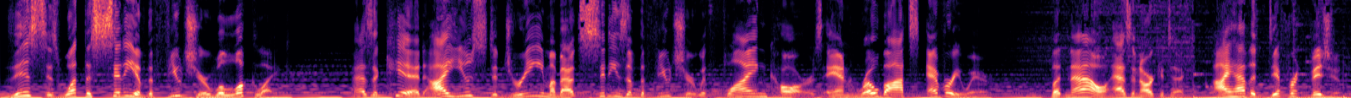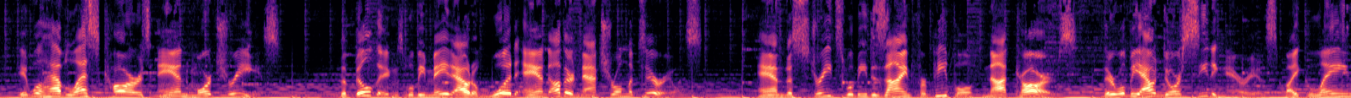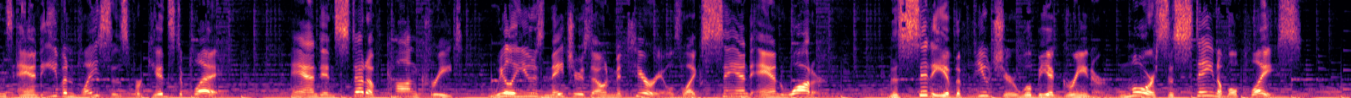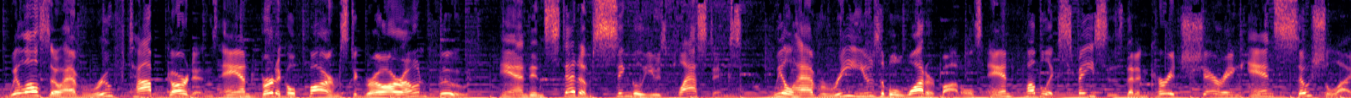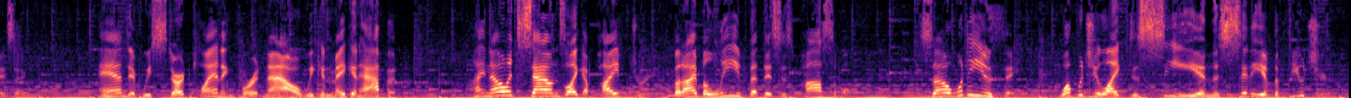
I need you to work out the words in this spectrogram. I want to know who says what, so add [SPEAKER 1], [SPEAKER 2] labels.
[SPEAKER 1] This is what the city of the future will look like. As a kid, I used to dream about cities of the future with flying cars and robots everywhere. But now, as an architect, I have a different vision. It will have less cars and more trees. The buildings will be made out of wood and other natural materials. And the streets will be designed for people, not cars. There will be outdoor seating areas, bike lanes, and even places for kids to play. And instead of concrete, we'll use nature's own materials like sand and water. The city of the future will be a greener, more sustainable place. We'll also have rooftop gardens and vertical farms to grow our own food. And instead of single use plastics, we'll have reusable water bottles and public spaces that encourage sharing and socializing. And if we start planning for it now, we can make it happen. I know it sounds like a pipe dream, but I believe that this is possible. So, what do you think? What would you like to see in the city of the future?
